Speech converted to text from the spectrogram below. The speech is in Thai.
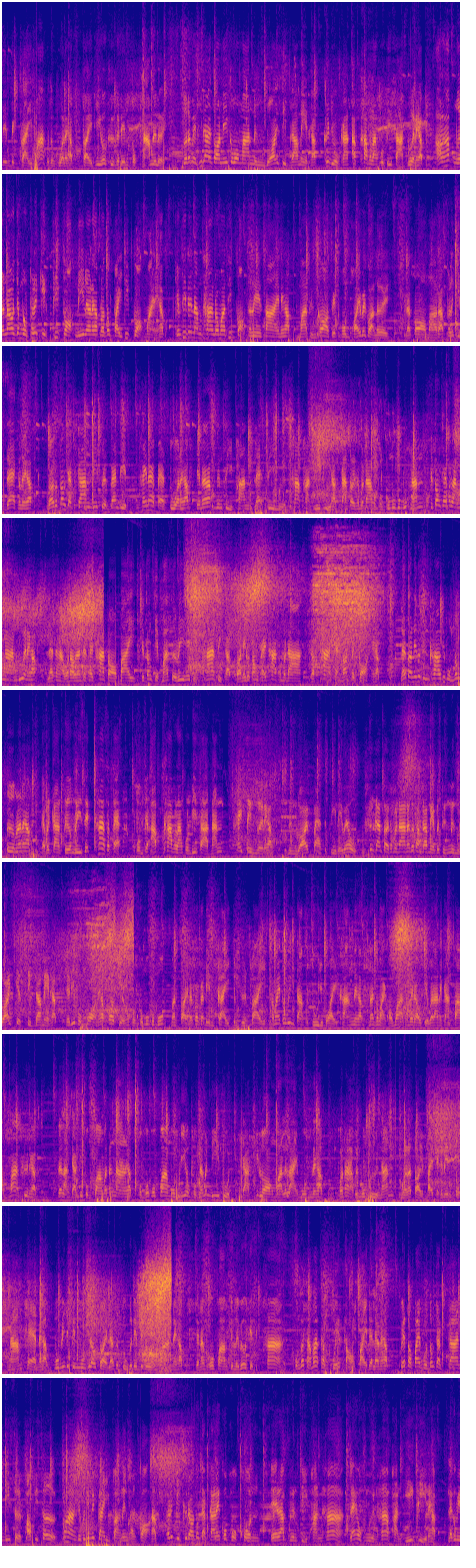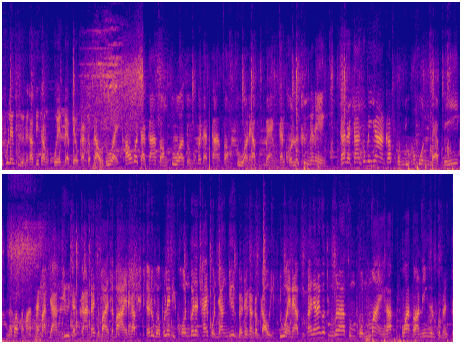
เด่นไปไกลมากพอสมควรเลยครับต่อยทีก็คือกระเด็นตกน้ำเลยเลยส่วนดาเมจที่ได้ตอนนี้ก็ประมาณ 110 ดาเมจครับขึ้นอยู่กับการอัพค่าพลังผลปีศาจด้วยนะครับเอาละครับเหมือนเราจะหมดภารกิจที่เกาะนี้แล้วนะครับเราต้องไปที่เกาะใหม่ครับเกมที่ได้นำทางเรามาที่เกาะทะเลทรายนะครับมาถึงก็เซตโฮมพอยต์ไว้ก่อนเลย แล้วก็มารับภารกิจแรกกันเลยครับเราจะต้องจัดการดีเซอร์แบนดิตให้ได้ 8 ตัวนะครับจะได้รับเงิน 4,000 และ 45,000 EP ครับการต่อยธรรมดาของผมคุมุกุมุกนั้น จะต้องใช้พลังงานด้วยนะครับและถ้าหากว่าเรานั้นจะใช้ท่าต่อไปจะต้องเก็บมาสเตอรี่ให้ถึง 50 ครับ ตอนนี้ก็ต้องใช้ท่าธรรมดากับท่าแคนนอนไปก่อนนะครับ และตอนนี้ก็ถึงคราวที่ผมต้องเติมแล้วนะครับ แต่เป็นการเติมรีเซ็ตค่าสแตทผมจะอัพค่าพลังผลปีศาจนั้นให้เต็มเลยนะครับ 184 เลเวล ซึ่งการต่อยธรรมดานั้นก็ทำดาเมจไปถึง 170 ดาเมจครับ อย่างที่ผมบอกนะครับข้อเสียของผลโกมุโกมุกมันต่อยแล้วก็กระเด็นไกลจนเกินไปทำให้ต้องวิ่งตามศัตรูอยู่บ่อยครั้งนะครับ นั่นก็หมายความว่าทำให้เราเสียเวลาในการฟาร์มมากขึ้นครับ และหลังจากที่ผมฟังมมาตั้งนานนะครับ ผมก็พบว่ามุมนี้ของผมนั้นมันดีสุดจากที่ลองมาหลายๆมุมนะครับ เพราะถ้าหากเป็นมุมอื่นนั้นเหมือนเราต่อยไปจะกระเด็นตกน้ำแทนนะครับ มุมนี้จะเป็นมุมที่เราต่อยแล้วศัตรูกระเด็นไปโดนบ้านนะครับ จากนั้นผมก็ฟาร์มจนเลเวล 75 ผมก็สามารถทำเควสต่อไปได้แล้วนะครับ เควสต่อไปผมต้องจัดการดีเซอร์ตออฟฟิเซอร์ก็ห่างจากตรงนี้ไม่ไกลอีกฝั่งหนึ่งของเกาะครับภารกิจคือเราต้องจัดการให้ครบ 6 คน ได้รับเงิน 4,500 และ 65,000 EP นะครับ แล้วก็มีผู้เล่นอื่นนะครับที่ทำเควสแบบเดียวกันกับเราด้วย เขาก็จัดการ 2 ตัว ส่วนผมก็จัดการ 2 ตัวนะครับ แบ่งกันคนละครึ่งนั่นเอง การจัดการก็ไม่ยากครับ ผมอยู่ข้างบนแบบนี้แล้วก็สามารถใช้หมัดยางยืดจัดการได้สบายๆนะครับแล้วดูเหมือนผู้เล่นอีกคนก็จะใช้ผลยางยืดแบบเดียวกันกับเราอีกด้วยนะครับหลังจากนั้นก็ถึงเวลาสุ่มผลใหม่ครับเพราะว่าตอนนี้เงินผมนั้น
